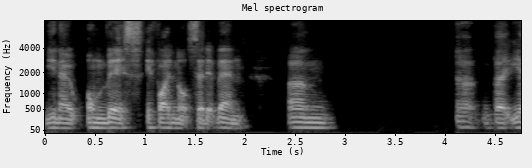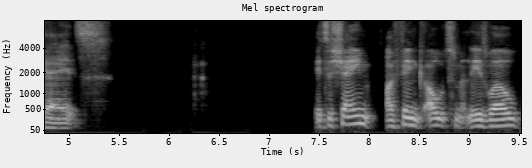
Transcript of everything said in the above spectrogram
you know, on this if I'd not said it then. Um, but yeah, it's it's a shame. I think ultimately as well,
